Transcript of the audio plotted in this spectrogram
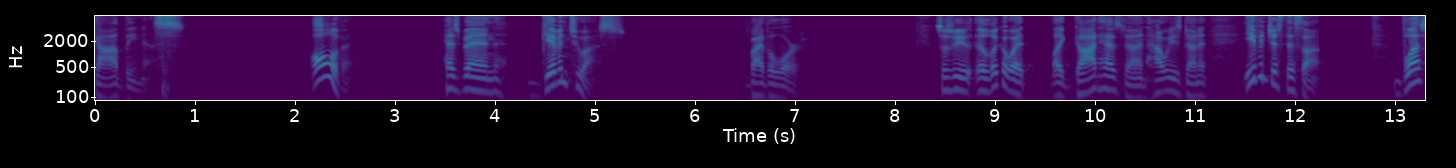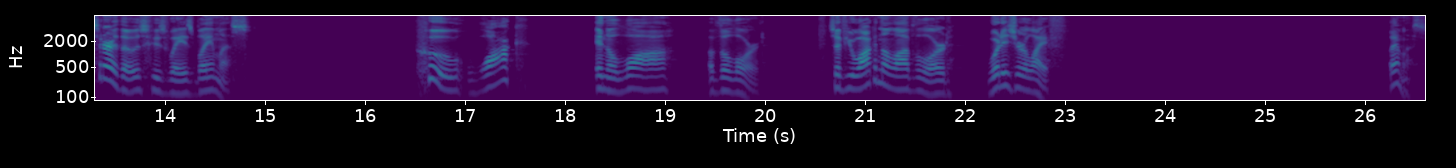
godliness. All of it has been given to us by the Lord. So as we look at what like God has done, how he's done it, even just this thought. Blessed are those whose way is blameless, who walk in the law of the Lord. So if you walk in the law of the Lord, what is your life? Blameless.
